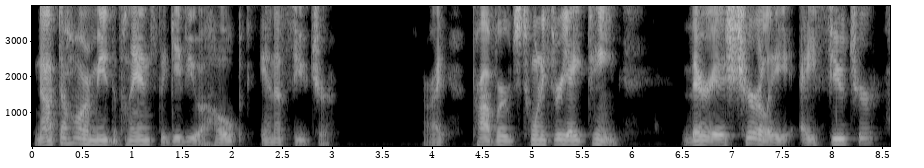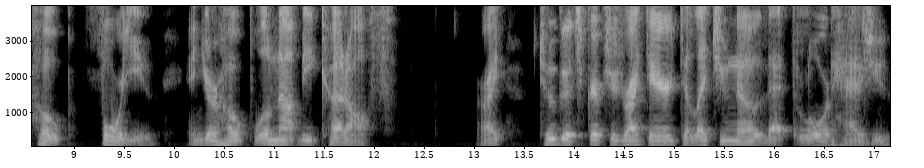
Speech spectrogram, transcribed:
not to harm you, the plans to give you a hope and a future. All right. Proverbs 23 18. There is surely a future hope for you, and your hope will not be cut off. All right. Two good scriptures right there to let you know that the Lord has you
